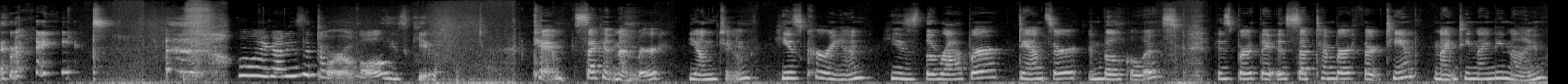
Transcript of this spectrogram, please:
right? Oh my god, he's adorable. He's cute. Okay, second member, Youngjun. He's Korean. He's the rapper, dancer, and vocalist. His birthday is September 13th, 1999.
